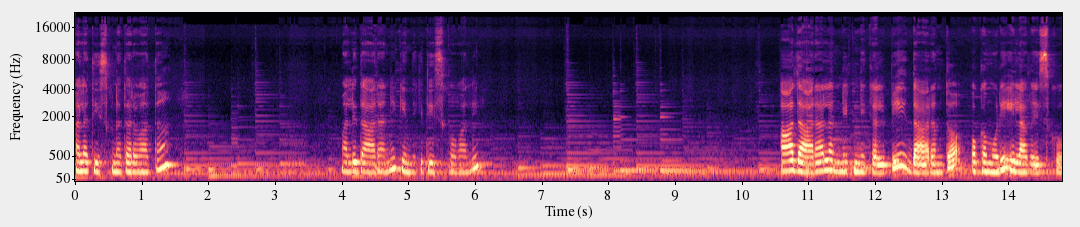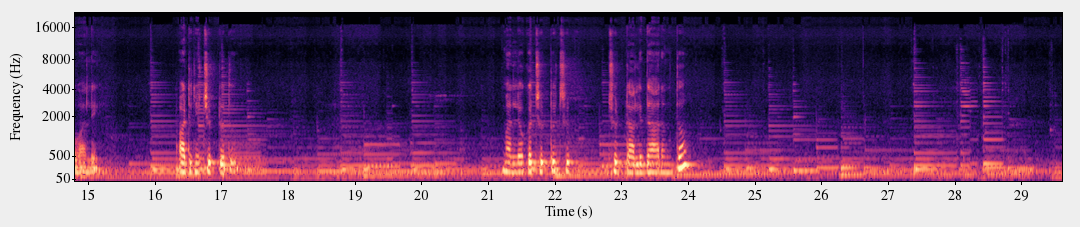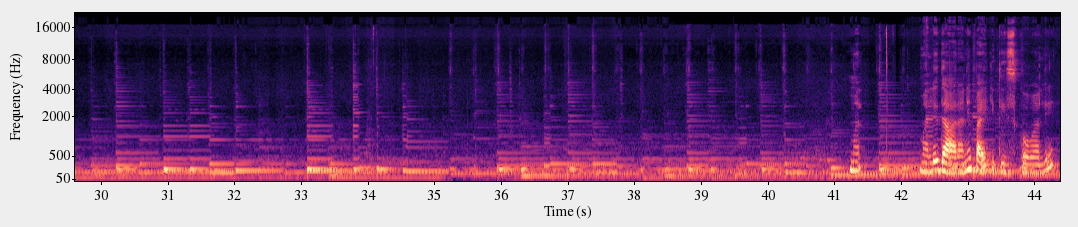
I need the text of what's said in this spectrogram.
అలా తీసుకున్న తర్వాత మళ్ళీ దారాన్ని కిందికి తీసుకోవాలి. ఆ దారాలన్నిటిని కలిపి దారంతో ఒక ముడి ఇలా వేసుకోవాలి. వాటిని చుట్టుతూ. మళ్ళీ ఒక చుట్టు చుట్టాలి దారంతో. మళ్ళీ దారాన్ని పైకి తీసుకోవాలి.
